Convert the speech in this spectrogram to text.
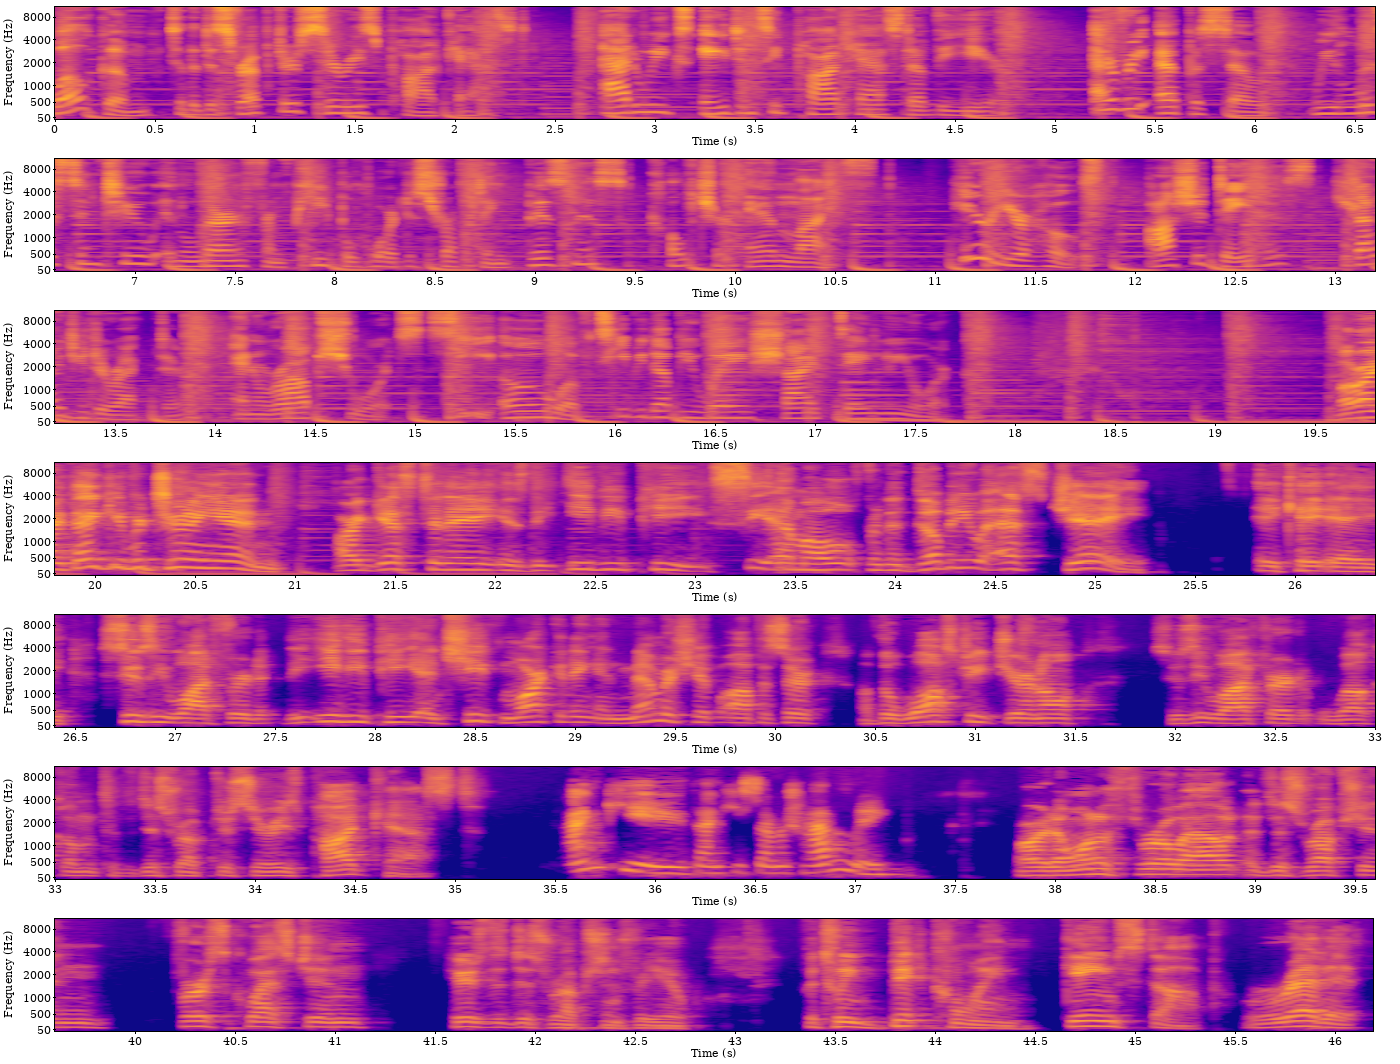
Welcome to the Disruptor Series podcast, Adweek's agency podcast of the year. Every episode, we listen to and learn from people who are disrupting business, culture, and life. Here are your hosts, Asha Davis, Strategy Director, and Rob Schwartz, CEO of TBWA Chiat/Day New York. All right, thank you for tuning in. Our guest today is the EVP CMO for the WSJ, aka Suzi Watford, the EVP and Chief Marketing and Membership Officer of the Wall Street Journal. Suzi Watford, welcome to the Disruptor Series podcast. Thank you. Thank you so much for having me. All right, I want to throw out a disruption. First question here's the disruption for you between Bitcoin, GameStop, Reddit,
